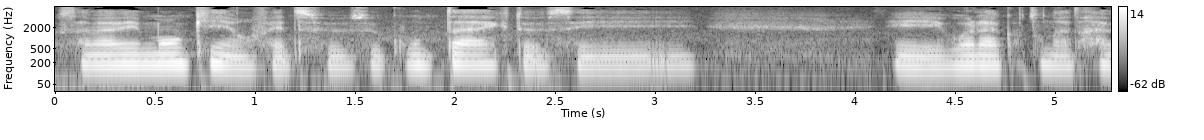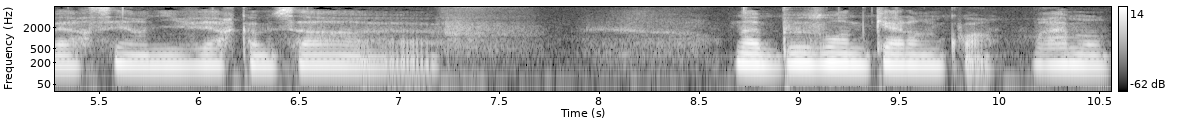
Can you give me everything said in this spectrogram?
ça m'avait manqué en fait ce, contact. Et voilà, quand on a traversé un hiver comme ça. Euh, on a besoin de câlins, quoi, vraiment.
